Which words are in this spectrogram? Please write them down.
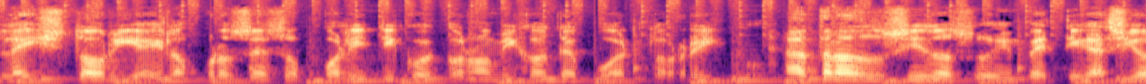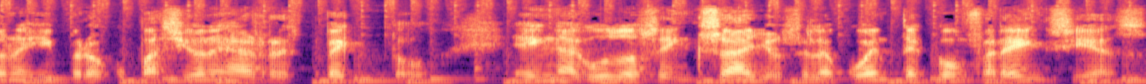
la historia y los procesos político-económicos de Puerto Rico. Ha traducido sus investigaciones y preocupaciones al respecto en agudos ensayos, elocuentes conferencias,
